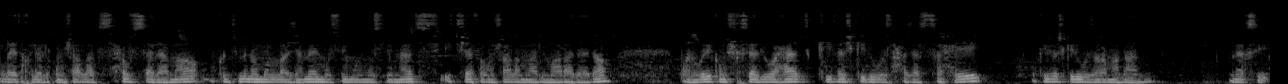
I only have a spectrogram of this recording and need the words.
الله يدخل عليكم إن شاء الله بالصحة والسلامة. وكنتمنى من الله جميع المسلمين والمسلمات يتشافوا إن شاء الله من هذا المرض هذا. بغا نقول لكم شخصي عبد الوهاب كيفاش كيدوز الحجر الصحي وكيفاش كيدوز رمضان. ميرسي.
